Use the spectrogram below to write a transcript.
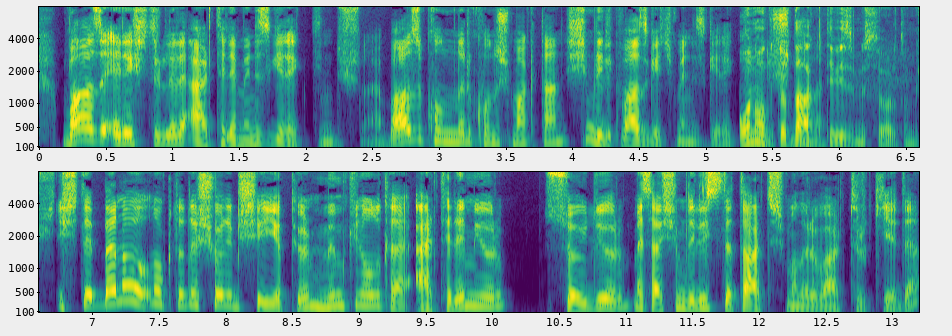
Bazı eleştirileri ertelemeniz gerektiğini düşünüyorlar. Bazı konuları konuşmaktan şimdilik vazgeçmeniz gerektiğini O noktada aktivizmi sordum işte. İşte ben o noktada şöyle bir şey yapıyorum. Mümkün olduğu kadar ertelemiyorum. Söylüyorum. Mesela şimdi liste tartışmaları var Türkiye'de.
